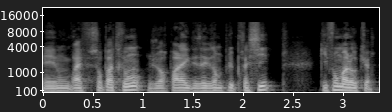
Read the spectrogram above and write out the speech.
Et donc, bref, sur Patreon, je vais reparler avec des exemples plus précis qui font mal au cœur.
